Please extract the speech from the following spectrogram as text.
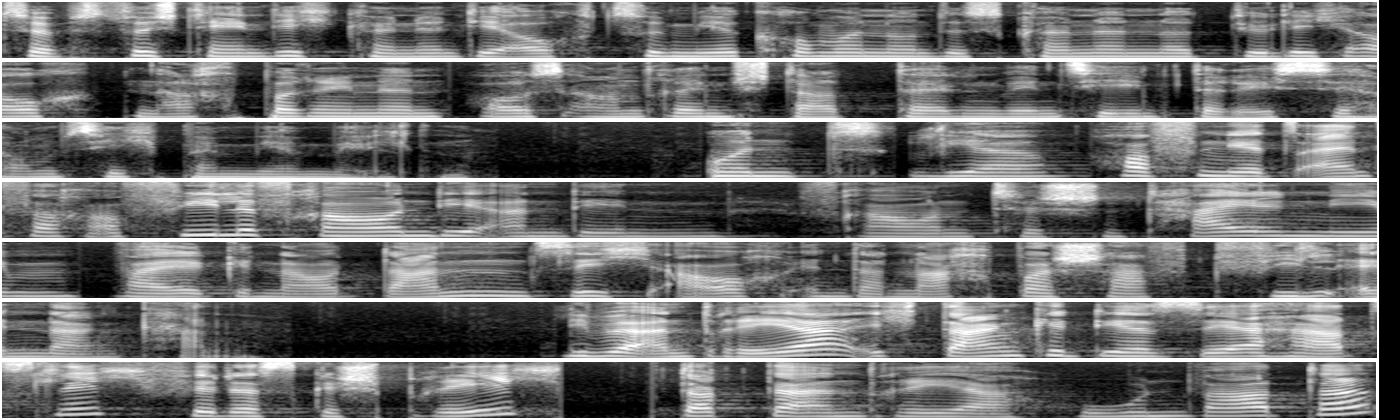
Selbstverständlich können die auch zu mir kommen und es können natürlich auch Nachbarinnen aus anderen Stadtteilen, wenn sie Interesse haben, sich bei mir melden. Und wir hoffen jetzt einfach auf viele Frauen, die an den Frauentischen teilnehmen, weil genau dann sich auch in der Nachbarschaft viel ändern kann. Liebe Andrea, ich danke dir sehr herzlich für das Gespräch. Dr. Andrea Hohenwarter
